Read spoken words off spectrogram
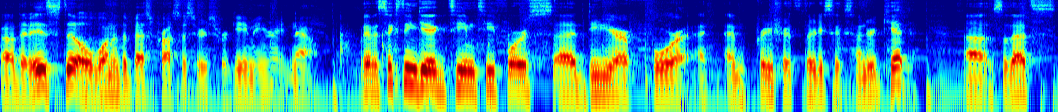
uh, that is still one of the best processors for gaming right now. We have a 16 gig Team T-Force uh, DDR4, I, am pretty sure it's 3600 kit. Uh, so that's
